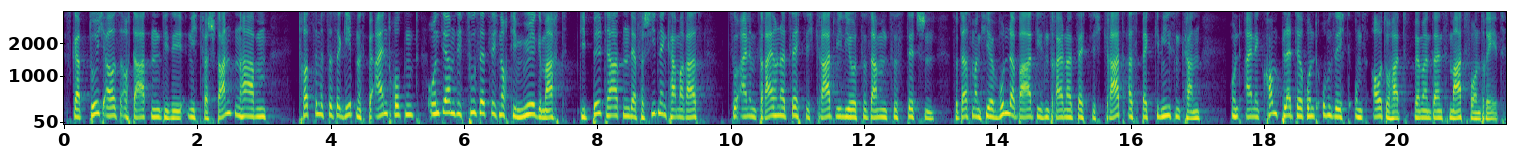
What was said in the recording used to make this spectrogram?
Es gab durchaus auch Daten, die sie nicht verstanden haben. Trotzdem ist das Ergebnis beeindruckend und sie haben sich zusätzlich noch die Mühe gemacht, die Bilddaten der verschiedenen Kameras zu einem 360-Grad-Video zusammen zu stitchen, sodass man hier wunderbar diesen 360-Grad-Aspekt genießen kann, und eine komplette Rundumsicht ums Auto hat, wenn man sein Smartphone dreht.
